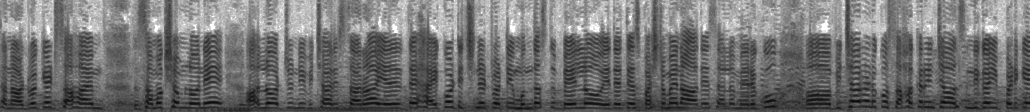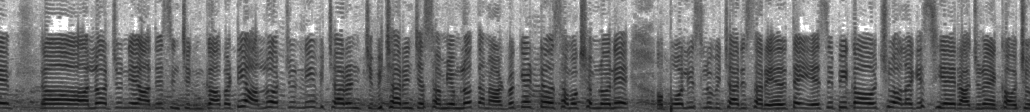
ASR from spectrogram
తన అడ్వకేట్ సహాయం సమక్షంలోనే అల్లు అర్జున్ని విచారిస్తారా ఏదైతే హైకోర్టు ఇచ్చినటువంటి ముందస్తు బెయిల్లో ఏదైతే స్పష్టమైన ఆదేశాల మేరకు విచారణకు సహకరించాల్సిందిగా ఇప్పటికే అల్లు అర్జున్ని ఆదేశించింది. కాబట్టి అల్లు అర్జున్ని విచారణ విచారించే సమయంలో తన అడ్వకేట్ సమక్షంలోనే పోలీసులు విచారిస్తారు. ఏదైతే ఏసీపీ కావచ్చు అలాగే సిఐ రాజునాయక్ కావచ్చు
